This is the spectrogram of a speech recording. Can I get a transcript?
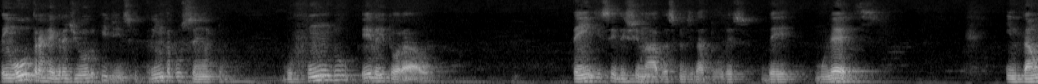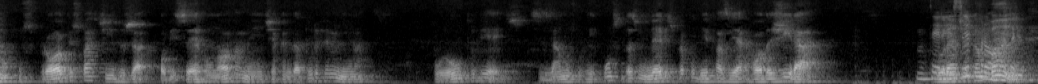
tem outra regra de ouro que diz que 30% do fundo eleitoral tem que ser destinado às candidaturas de mulheres. Então, os próprios partidos já observam novamente a candidatura feminina por outro viés. Precisamos do recurso das mulheres para poder fazer a roda girar Interesse durante a campanha. Próprio.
